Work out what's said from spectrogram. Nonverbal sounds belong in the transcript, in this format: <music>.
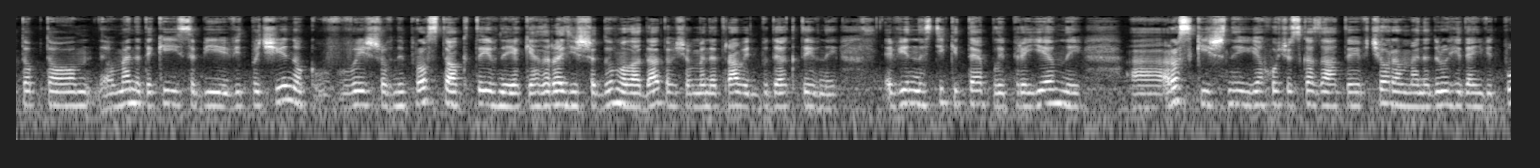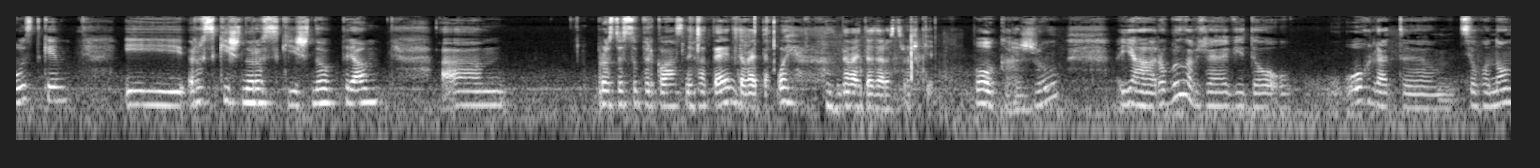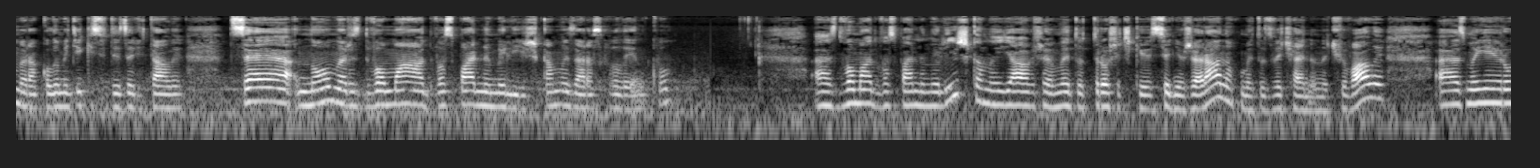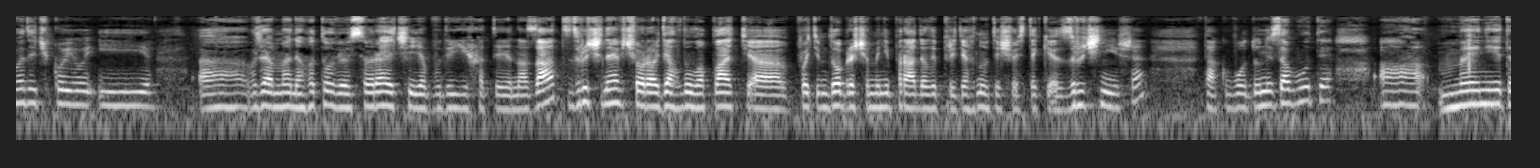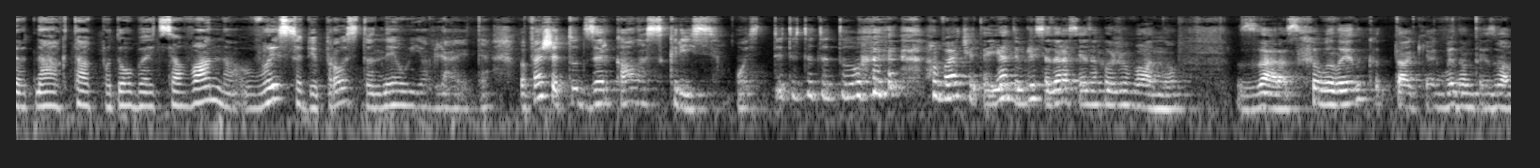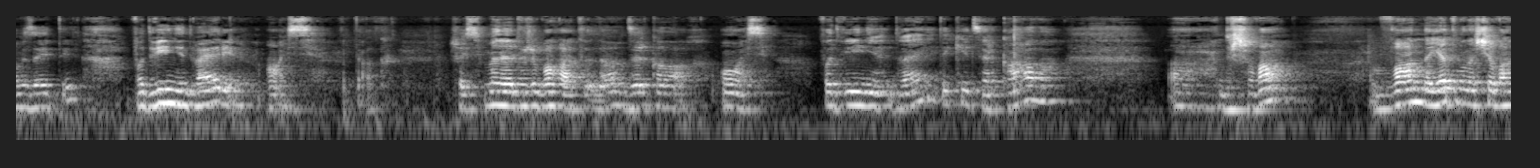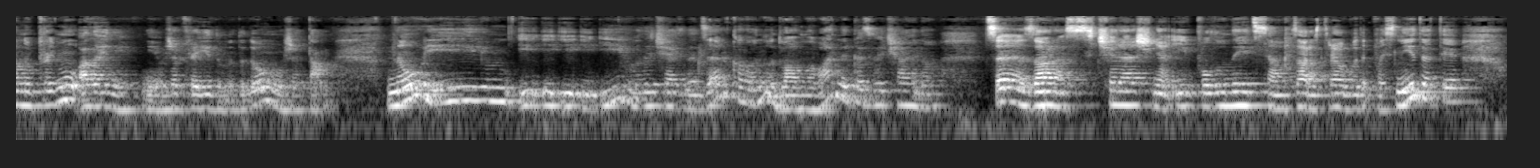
Тобто, у мене такий собі відпочинок вийшов не просто активний, як я раніше думала, да, тому що в мене травень буде активний. Він настільки теплий, приємний. Е, розкішний, я хочу сказати. Вчора в мене другий день відпустки і розкішно, розкішно. Прям ем, просто супер класний готель. Давайте, ой, <laughs> давайте зараз трошки покажу. Я робила вже відео. Огляд ем, цього номера, коли ми тільки сюди завітали. Це номер з двома двоспальними ліжками. Зараз хвилинку. Е, з двома двоспальними ліжками. Я вже ми тут трошечки сьогодні вже ранок. Ми тут звичайно ночували е, з моєю родичкою, і е, вже в мене готові ось речі. Я буду їхати назад. Зручне вчора одягнула плаття. Потім добре, що мені порадили придягнути щось таке зручніше. Так, воду не забути. А, мені так, так подобається ванна. Ви собі просто не уявляєте. По-перше, тут зеркала скрізь. Ось ту-ту-ту-ту-ту. <laughs> Бачите, я дивлюся, зараз я заходжу в ванну. Зараз хвилинку, так, як би нам так з вами зайти. Подвійні двері. Ось так. Щось в мене дуже багато да, в дзеркалах. Ось. Подвійні двері такі, дзеркала, душова, ванна. Я думала, що ванну прийму, але ні, ні, вже приїдемо додому, вже там. Ну і, і, і, і, і, і величезне дзеркало, ну, два вмивальника, звичайно. Це зараз черешня і полуниця. Зараз треба буде поснідати.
